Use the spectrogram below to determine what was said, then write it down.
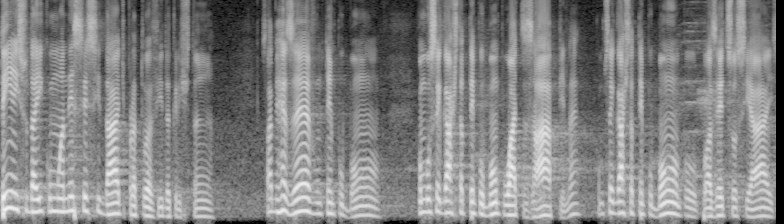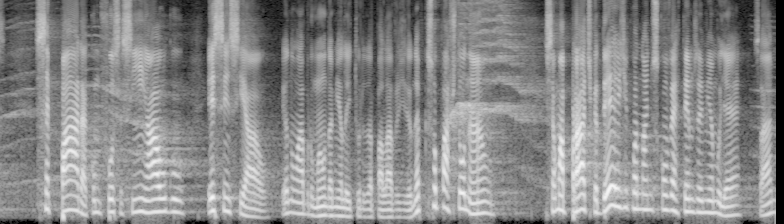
Tenha isso daí como uma necessidade para a tua vida cristã. Sabe, reserva um tempo bom. Como você gasta tempo bom para o WhatsApp, né? Como você gasta tempo bom para as redes sociais. Separa como fosse assim algo essencial eu não abro mão da minha leitura da palavra de Deus. Não é porque sou pastor, não. Isso é uma prática desde quando nós nos convertemos, eu e minha mulher, sabe?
